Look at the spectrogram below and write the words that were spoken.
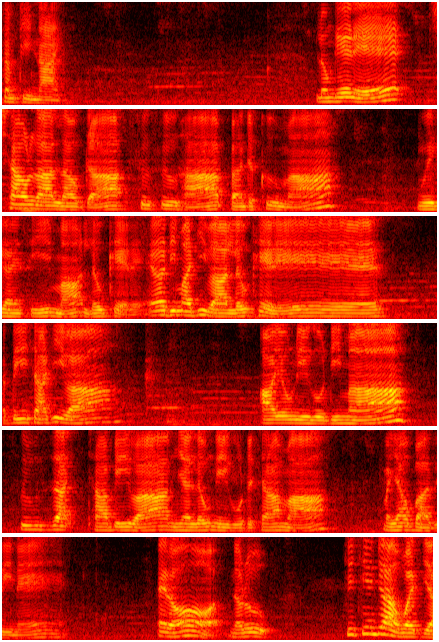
79လွန်ခဲ့တဲ့6လလောက်ကစုစုဟာဘန်တခုမှာငွေကိုင်စီမှာလုတ်ခဲ့တယ်အဲဒီမှာကြည့်ပါလုတ်ခဲ့တယ်အသေးချာကြည့်ပါအာယုံတွေကိုဒီမှာစူးစိုက်ထားပေးပါမျက်လုံးတွေကိုတခြားမှာမရောက်ပါစေနဲ့အဲ့တော့တို့တို့ ချစ်ချင်းပြဝက်ကြ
